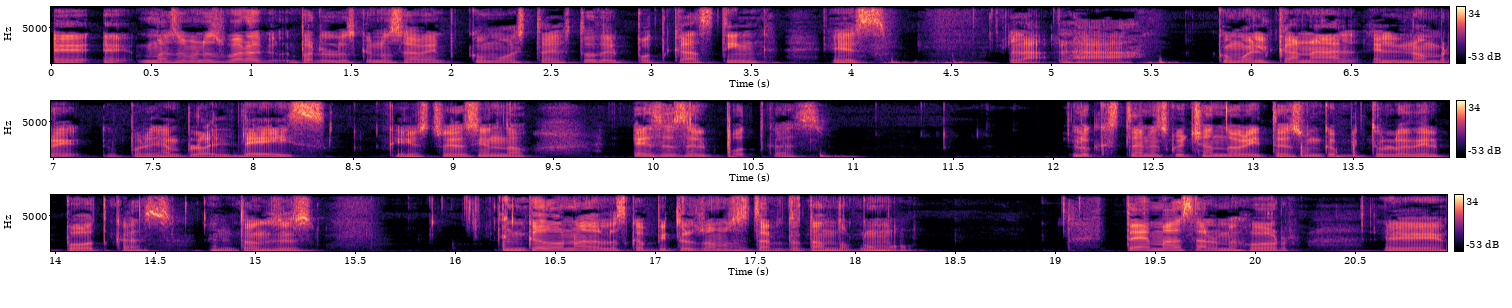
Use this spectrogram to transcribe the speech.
eh, eh, más o menos para, para, los que no saben cómo está esto del podcasting, es la, la, como el canal, el nombre, por ejemplo, el Days que yo estoy haciendo, ese es el podcast. Lo que están escuchando ahorita es un capítulo del podcast. Entonces, en cada uno de los capítulos vamos a estar tratando como temas, a lo mejor, eh,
